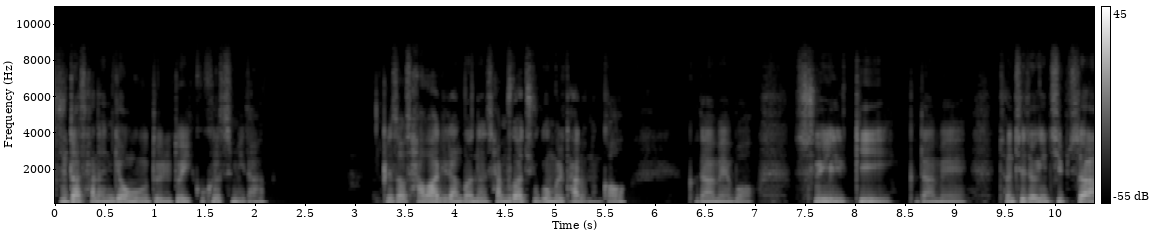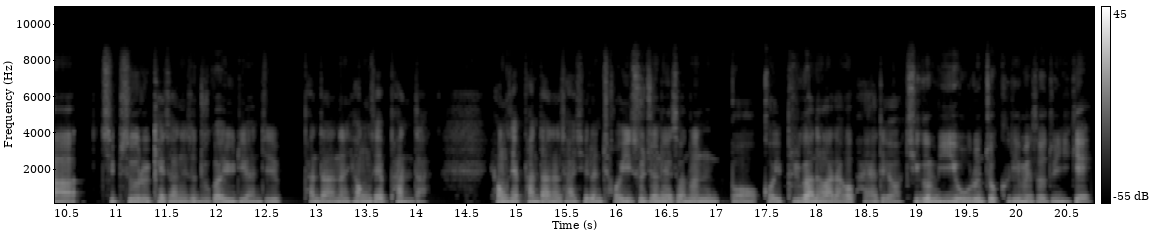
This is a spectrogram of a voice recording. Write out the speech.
둘 다 사는 경우들도 있고 그렇습니다. 그래서 사활이란 거는 삶과 죽음을 다루는 거. 그 다음에 뭐 수일기, 그 다음에 전체적인 집사, 집수를 계산해서 누가 유리한지 판단하는 형세 판단. 형세 판단은 사실은 저희 수준에서는 뭐 거의 불가능하다고 봐야 돼요. 지금 이 오른쪽 그림에서도 이게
